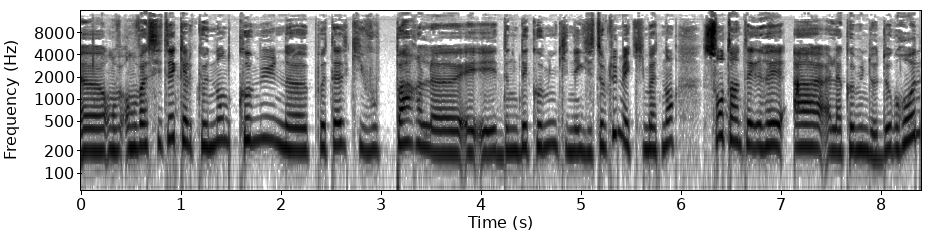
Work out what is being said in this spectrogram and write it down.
Euh, on, va citer quelques noms de communes euh, peut-être qui vous parlent, euh, et, et donc des communes qui n'existent plus, mais qui maintenant sont intégrées à la commune de Degraunes.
